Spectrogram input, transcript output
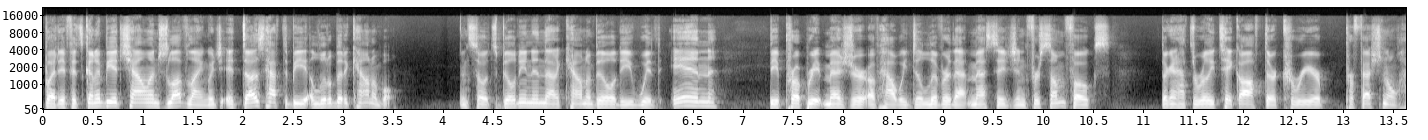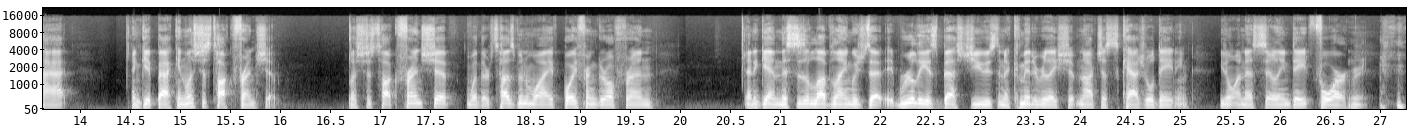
But if it's going to be a challenge love language, it does have to be a little bit accountable. And so it's building in that accountability within the appropriate measure of how we deliver that message. And for some folks, they're going to have to really take off their career professional hat and get back in. Let's just talk friendship. Let's just talk friendship, whether it's husband, wife, boyfriend, girlfriend. And again, this is a love language that it really is best used in a committed relationship, not just casual dating. You don't want to necessarily date four,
